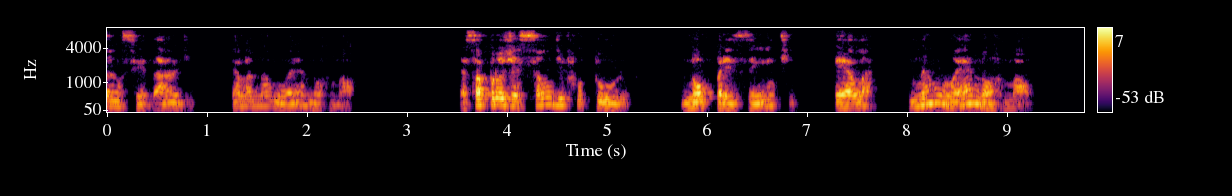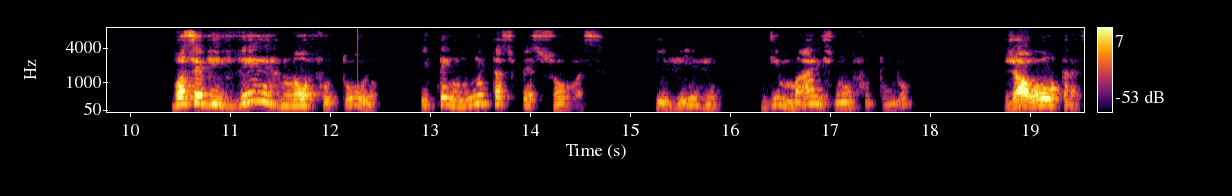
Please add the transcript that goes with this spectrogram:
a ansiedade, ela não é normal. Essa projeção de futuro no presente, ela não é normal. Você viver no futuro, e tem muitas pessoas que vivem demais no futuro, já outras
